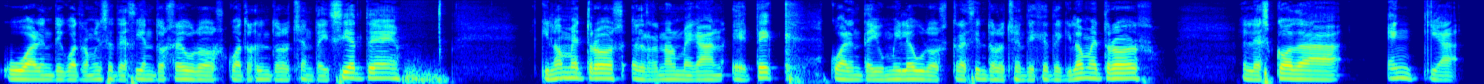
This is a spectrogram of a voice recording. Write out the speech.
44.700 euros, 487 kilómetros. El Renault Megane E-Tech, 41.000 euros, 387 kilómetros. El Skoda Enkya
